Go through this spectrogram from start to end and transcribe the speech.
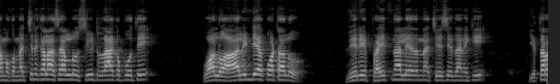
తమకు నచ్చిన కళాశాలలో సీటు రాకపోతే వాళ్ళు ఆల్ ఇండియా కోటాలో వేరే ప్రయత్నాలు ఏదన్నా చేసేదానికి ఇతర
